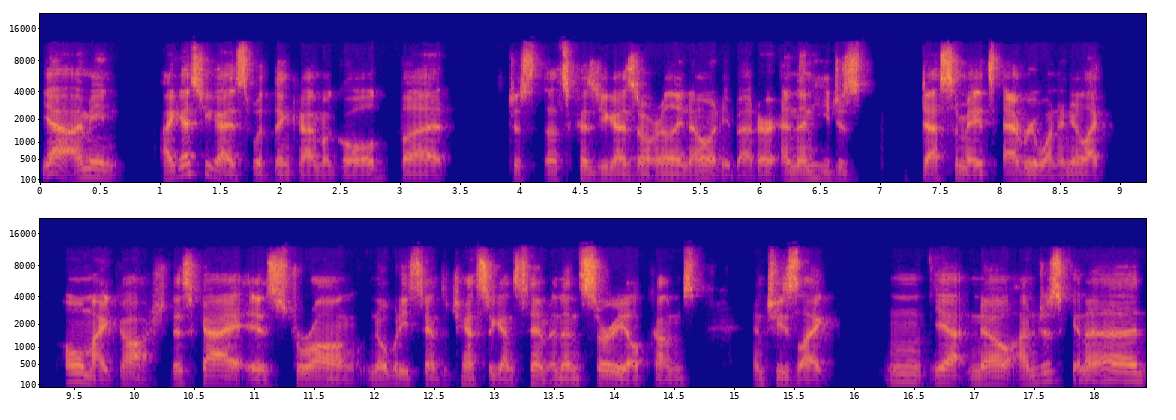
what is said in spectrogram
Yeah, I mean, I guess you guys would think I'm a gold, but just that's because you guys don't really know any better. And then he just decimates everyone, and you're like, Oh my gosh, this guy is strong. Nobody stands a chance against him. And then Suriel comes and she's like, mm, Yeah, no, I'm just gonna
